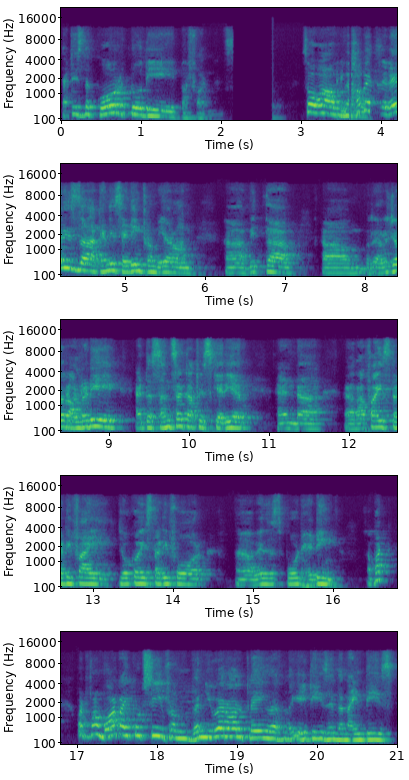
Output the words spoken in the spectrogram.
That is the core to the performance. So, uh, how is, where is the tennis heading from here on? Uh, with uh, um, Roger already at the sunset of his career, and uh, Rafa is 35, Joko is 34. Uh, where is the sport heading? But but from what I could see from when you were all playing in the 80s and the 90s,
